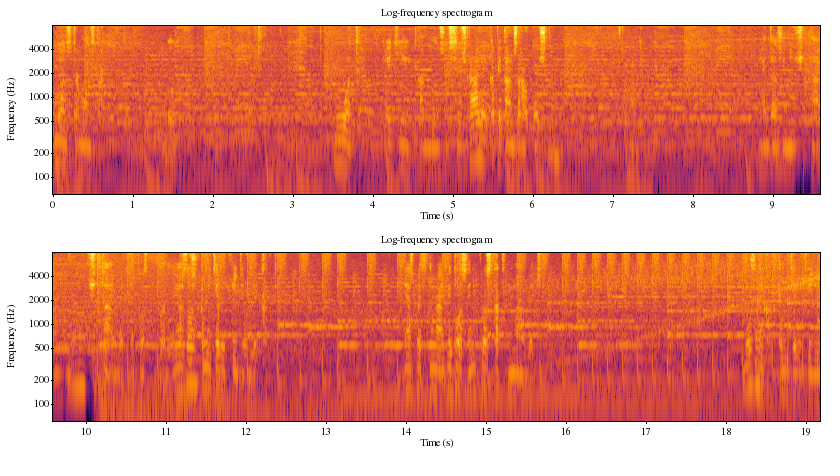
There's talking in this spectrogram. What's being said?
Монстр, монстр. Был. Вот. Эти как бы уже все жрали. Капитан жрал точно. Я даже не читаю. Ну, не читаю, блядь, я просто. Я должен комментировать видео, блядь, как-то. Я, блядь, снимаю видос, а не просто так снимаю, блядь. Должен как комментировать видео?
